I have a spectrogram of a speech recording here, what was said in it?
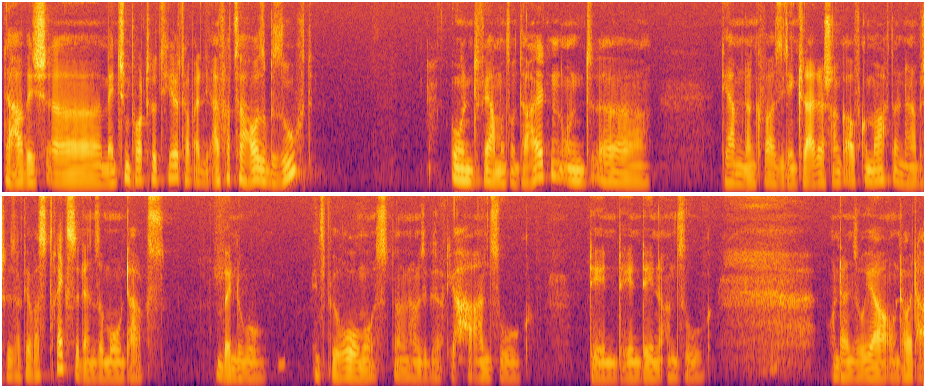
Da habe ich äh, Menschen porträtiert, habe die einfach zu Hause besucht und wir haben uns unterhalten und äh, die haben dann quasi den Kleiderschrank aufgemacht und dann habe ich gesagt, ja, was trägst du denn so montags, wenn du ins Büro musst? dann haben sie gesagt, ja, Anzug, den, den, den Anzug. Und dann so, ja, und heute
